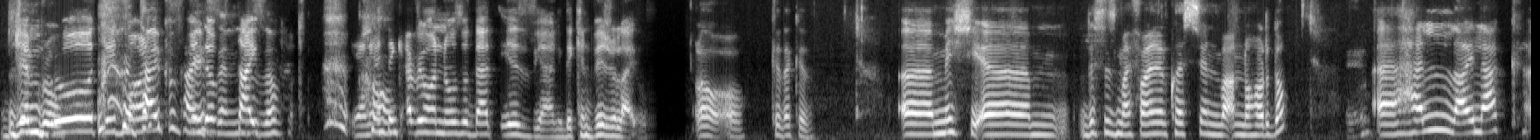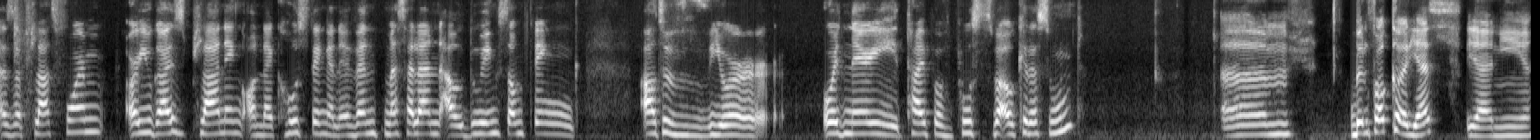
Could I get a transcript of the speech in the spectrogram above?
Gym gym bro. bro trademark type of kind of person type بالظبط يعني I think everyone knows what that is يعني they can visualize اه اه كده كده آه، ماشي um, this is my final question بقى النهاردة آه، هل Lilac as a platform are you guys planning on like hosting an event مثلا أو doing something out of your ordinary type of posts بقى وكده soon um, بنفكر yes يعني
